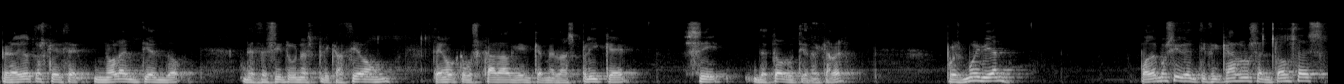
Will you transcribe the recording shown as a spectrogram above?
Pero hay otros que dicen, no la entiendo, necesito una explicación, tengo que buscar a alguien que me la explique. Sí, de todo tiene que haber. Pues muy bien, podemos identificarnos entonces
